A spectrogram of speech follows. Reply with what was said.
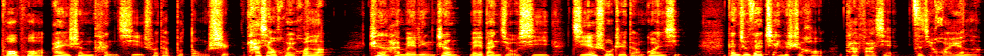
婆婆唉声叹气说她不懂事，她想悔婚了，趁还没领证、没办酒席结束这段关系。但就在这个时候，她发现自己怀孕了。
